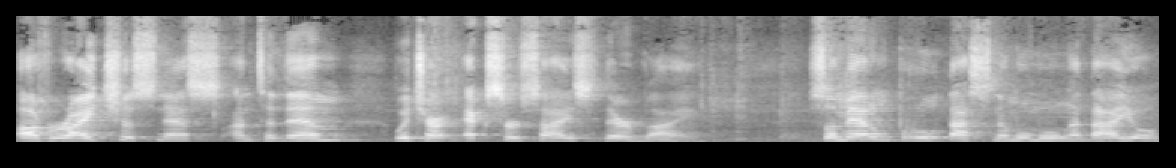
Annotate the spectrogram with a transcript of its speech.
of righteousness unto them which are exercised thereby. So merong prutas na mumunga tayo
